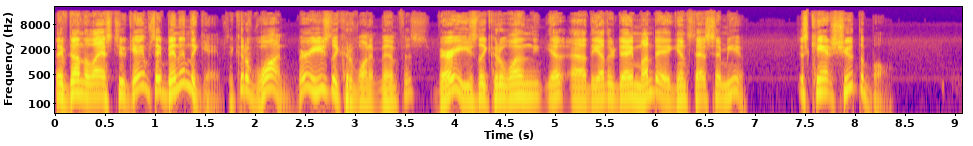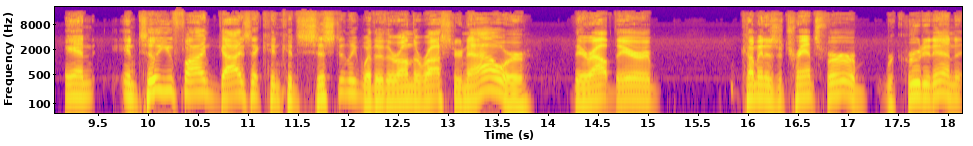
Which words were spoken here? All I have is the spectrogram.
they've done the last two games. They've been in the games. They could have won. Very easily could have won at Memphis. Very easily could have won uh, the other day, Monday, against SMU. Just can't shoot the ball. And until you find guys that can consistently, whether they're on the roster now or they're out there, come in as a transfer or recruited in,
